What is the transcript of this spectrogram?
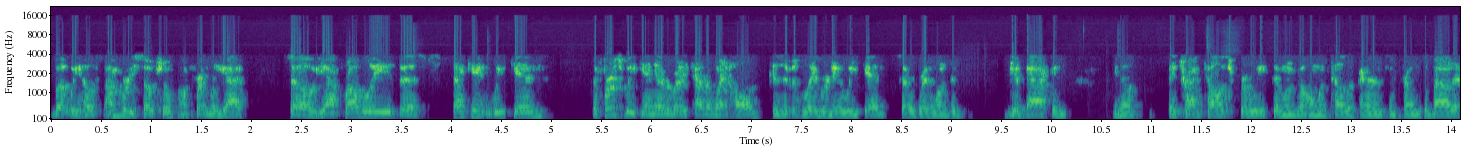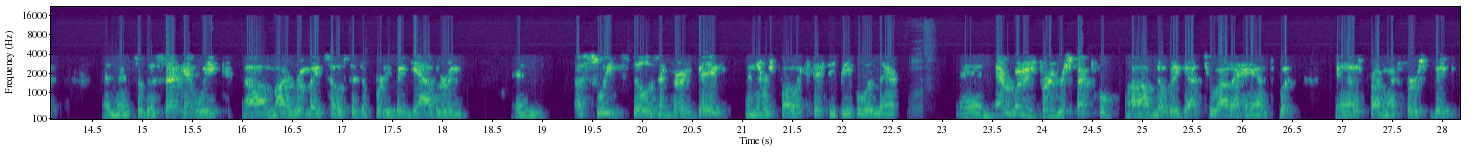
But we host. I'm pretty social. I'm a friendly guy. So yeah, probably the second weekend. The first weekend, everybody kind of went home because it was Labor Day weekend. So everybody wanted to get back, and you know they tried college for a week. They want to go home and tell their parents and friends about it. And then so the second week, uh, my roommates hosted a pretty big gathering, and a suite still isn't very big, and there was probably like 50 people in there Woof. and everybody was pretty respectful. Um, nobody got too out of hand, but yeah, that was probably my first big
